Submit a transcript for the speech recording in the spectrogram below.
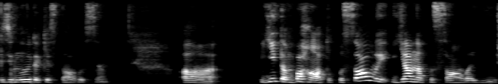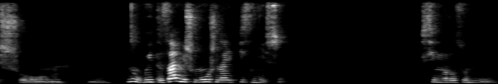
зі мною таке сталося. А, Їй там багато писали, я написала їй, що ну, вийти заміж можна і пізніше. Всі ми розуміємо.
